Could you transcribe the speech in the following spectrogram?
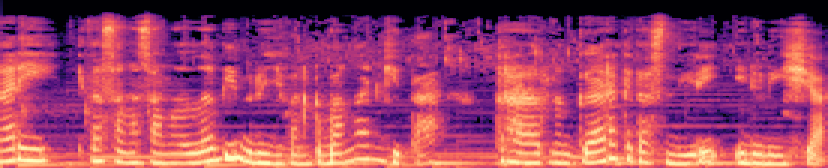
Mari kita sama-sama lebih menunjukkan kebanggaan kita terhadap negara kita sendiri, Indonesia.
